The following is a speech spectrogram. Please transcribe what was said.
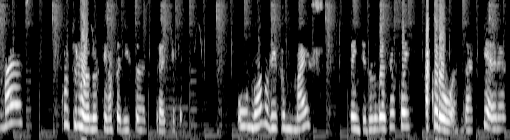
mas continuando aqui nossa lista de trás pra frente. O nono livro mais vendido no Brasil foi A Coroa, da Kiera.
